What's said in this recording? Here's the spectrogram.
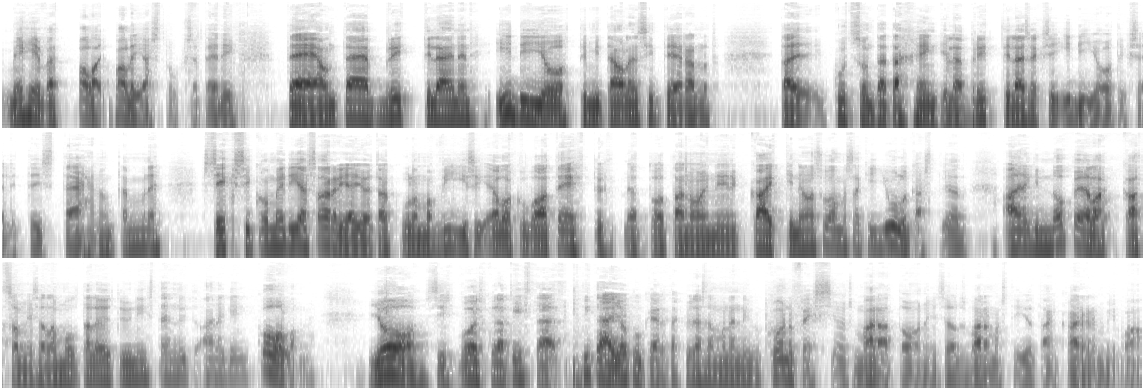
mehevät pal- paljastukset, eli tämä on tämä brittiläinen idiootti, mitä olen siteerannut, tai kutsun tätä henkilöä brittiläiseksi idiootiksi, eli siis tämähän on tämmöinen seksikomediasarja, joita on kuulemma viisi elokuvaa tehty, ja tuota noin, niin kaikki ne on Suomessakin julkaistu, ja ainakin nopealla katsomisella multa löytyy niistä nyt ainakin kolme. Joo, siis voisi kyllä pistää, pitää joku kerta kyllä semmonen niin Confessions maraton, niin se olisi varmasti jotain karmivaa.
